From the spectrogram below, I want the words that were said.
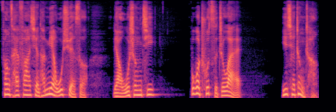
方才发现他面无血色，了无生机。不过除此之外，一切正常。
